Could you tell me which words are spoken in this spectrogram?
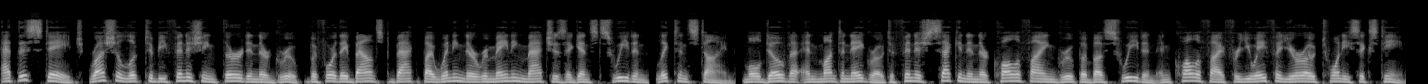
At this stage, Russia looked to be finishing third in their group before they bounced back by winning their remaining matches against Sweden, Liechtenstein, Moldova and Montenegro to finish second in their qualifying group above Sweden and qualify for UEFA Euro 2016.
